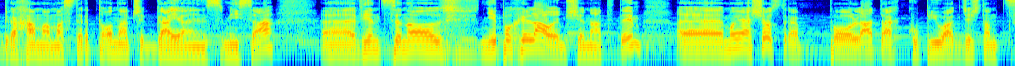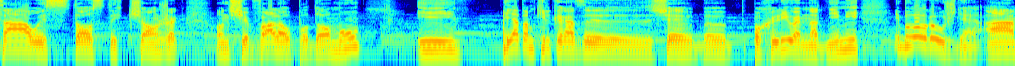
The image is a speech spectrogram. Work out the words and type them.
Grahama Mastertona czy Gaia N. Smitha, e, więc no nie pochylałem się nad tym. E, moja siostra po latach kupiła gdzieś tam cały stos tych książek. On się walał po domu i ja tam kilka razy się e, pochyliłem nad nimi i było różnie, a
